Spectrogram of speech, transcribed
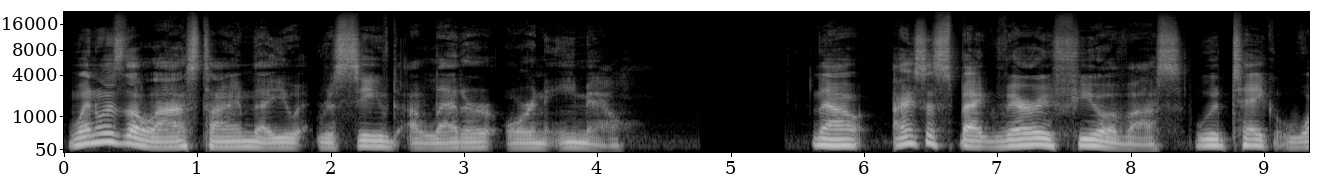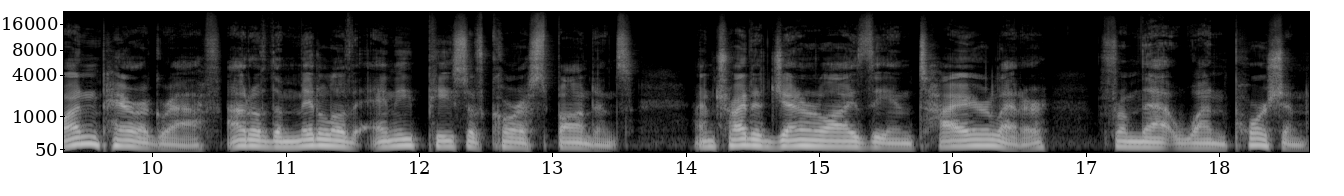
When was the last time that you received a letter or an email? Now, I suspect very few of us would take one paragraph out of the middle of any piece of correspondence and try to generalize the entire letter from that one portion.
